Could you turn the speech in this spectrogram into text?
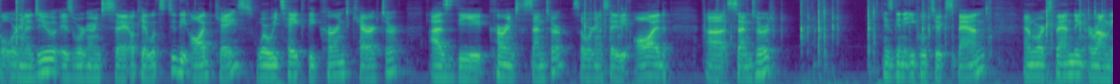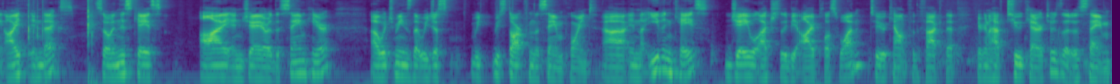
what we're gonna do is we're going to say, okay, let's do the odd case where we take the current character as the current center. So we're gonna say the odd uh, centered is gonna equal to expand, and we're expanding around the ith index. So in this case, i and j are the same here, uh, which means that we just we, we start from the same point. Uh, in the even case, j will actually be i plus 1 to account for the fact that you're going to have two characters that are the same,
